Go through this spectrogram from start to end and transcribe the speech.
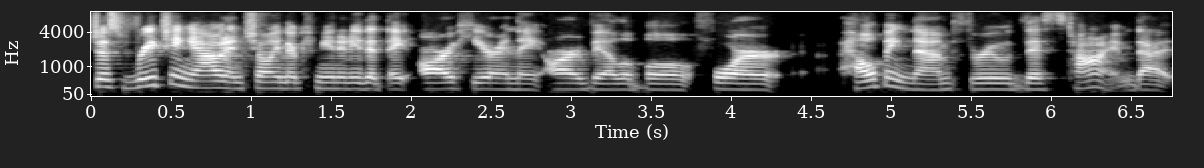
just reaching out and showing their community that they are here and they are available for helping them through this time that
